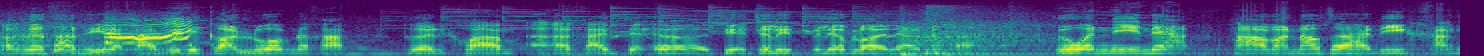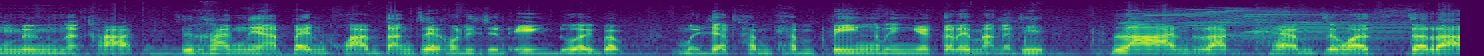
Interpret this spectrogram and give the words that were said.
ก็คือตอนนี้นะคะพิธีกรร่วมนะคะ เกิดความอาการเอ่อเสียจริตไปเรียบร้อยแล้วนะคะ คือวันนี้เนี่ยพามานอกสถานที่อีกครั้งหนึ่งนะคะ ซึ่งครั้งเนี้ยเป็นความตั้งใจของดิฉันเองด้วยแบบเหมือนอยากทำแคมปิ้งอะไรเงี้ยก็เลยมากันที่ ลานรักแคมป์จังหวัดสระ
